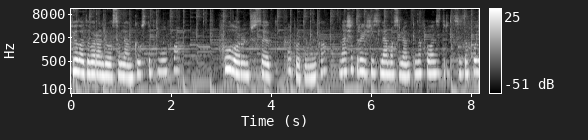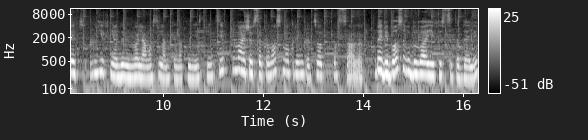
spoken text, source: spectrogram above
Фіолетова оранжева солянка у Степвулфа. Full Orange Set у противника. Наші 3,6 ляма солянки на фаланзі стрільців заходять в їхні 1,2 ляма солянки на клині стрільців і майже все проносимо, крім 500 посадок. Бейбі боса вибиває їх із цитаделі.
